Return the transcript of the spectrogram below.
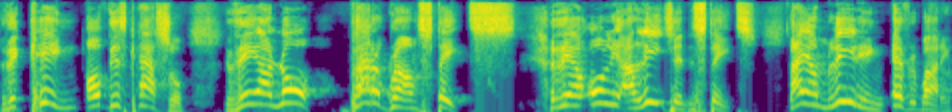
the king of this castle. They are no battleground states. They are only allegiant states. I am leading everybody.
